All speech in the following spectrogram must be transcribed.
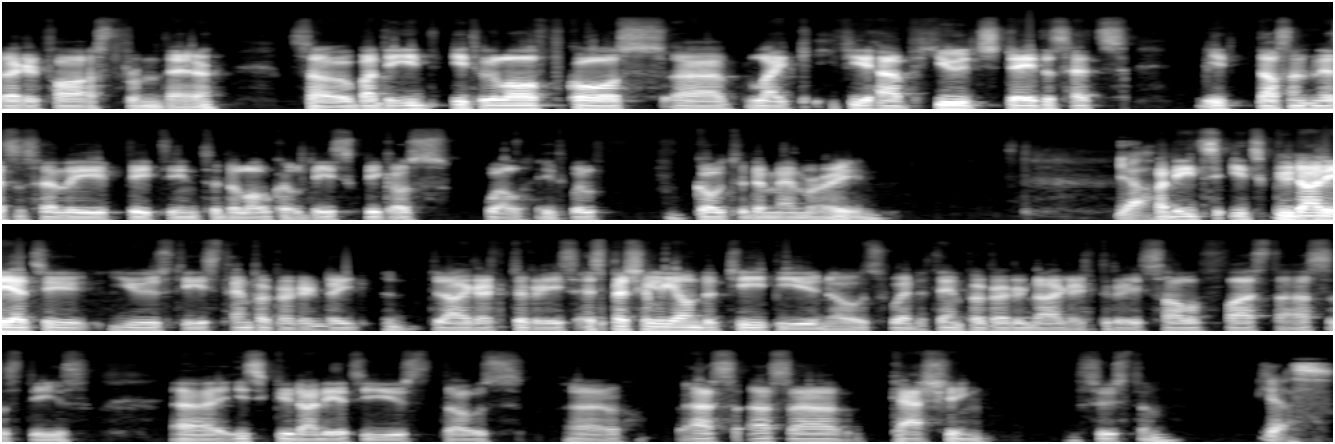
very fast from there. So, but it, it will of course, uh, like if you have huge data sets, it doesn't necessarily fit into the local disk because, well, it will go to the memory. Yeah. But it's it's good idea to use these temporary di- directories, especially on the GPU nodes where the temporary directories are faster SSDs. Uh, it's good idea to use those uh, as as a caching system. Yes.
